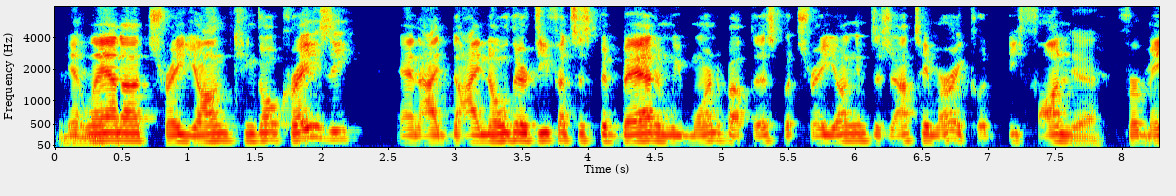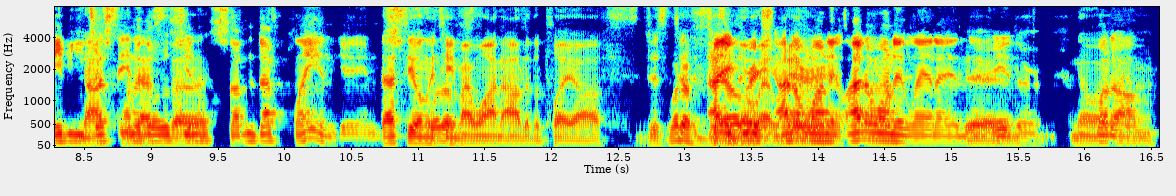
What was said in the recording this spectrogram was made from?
Mm-hmm. Atlanta. Trae Young can go crazy. And I, I know their defense has been bad, and we warned about this, but Trae Young and Dejounte Murray could be fun Yeah. for maybe Nah, just see, one of that's those, you know, sudden death playing games. That's the only What team I f- want out of the playoffs. Just What a just I agree. I don't want it. I don't want Atlanta in there either. No, But Atlanta. um,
